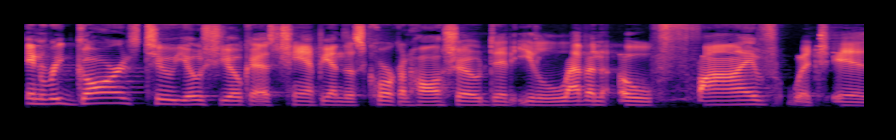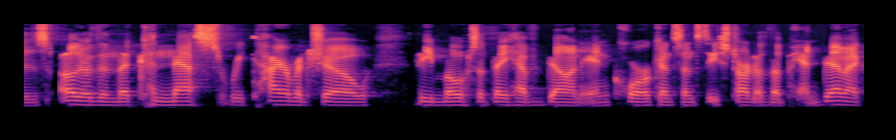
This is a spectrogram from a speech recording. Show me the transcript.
In regards to Yoshioka as champion, this Korakuen Hall show did 1105, which is, other than the K-ness retirement show, the most that they have done in Korakuen since the start of the pandemic.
